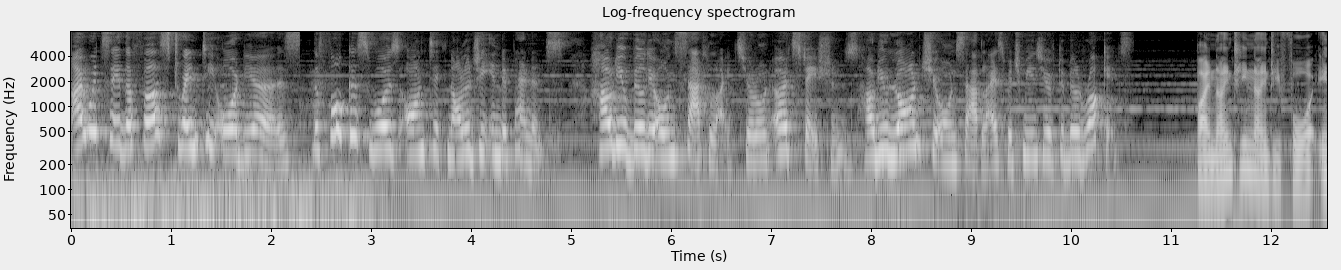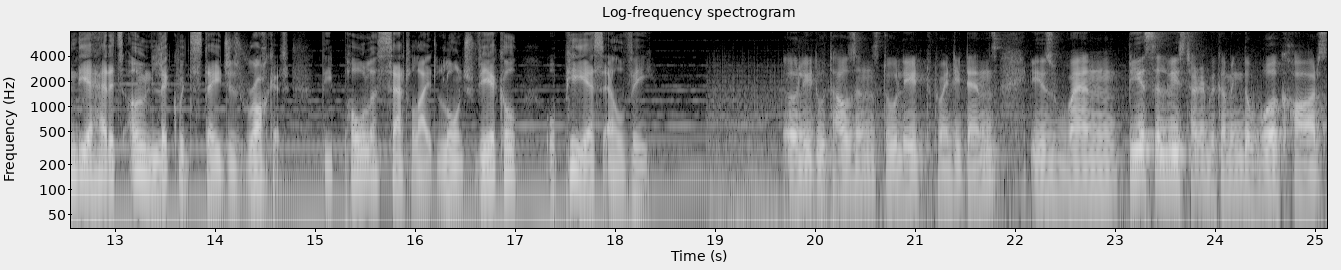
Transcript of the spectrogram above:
I would say the first 20 odd years, the focus was on technology independence. How do you build your own satellites, your own Earth stations? How do you launch your own satellites, which means you have to build rockets? By 1994, India had its own liquid stages rocket, the Polar Satellite Launch Vehicle, or PSLV early 2000s to late 2010s is when PSLV started becoming the workhorse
